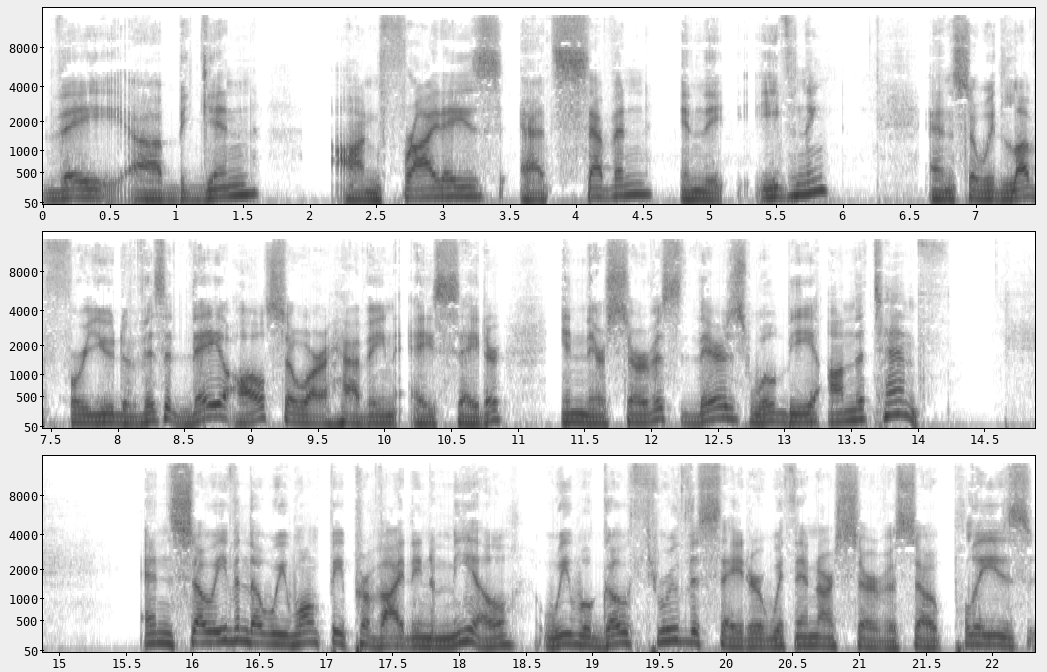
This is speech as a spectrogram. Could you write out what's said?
They uh, begin on Fridays at 7 in the evening. And so we'd love for you to visit. They also are having a Seder in their service. Theirs will be on the 10th. And so, even though we won't be providing a meal, we will go through the Seder within our service. So, please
